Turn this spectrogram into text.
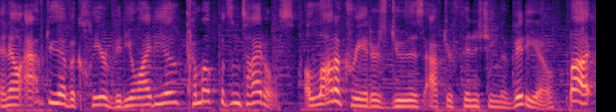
And now after you have a clear video idea, come up with some titles. A lot of creators do this after finishing the video, but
